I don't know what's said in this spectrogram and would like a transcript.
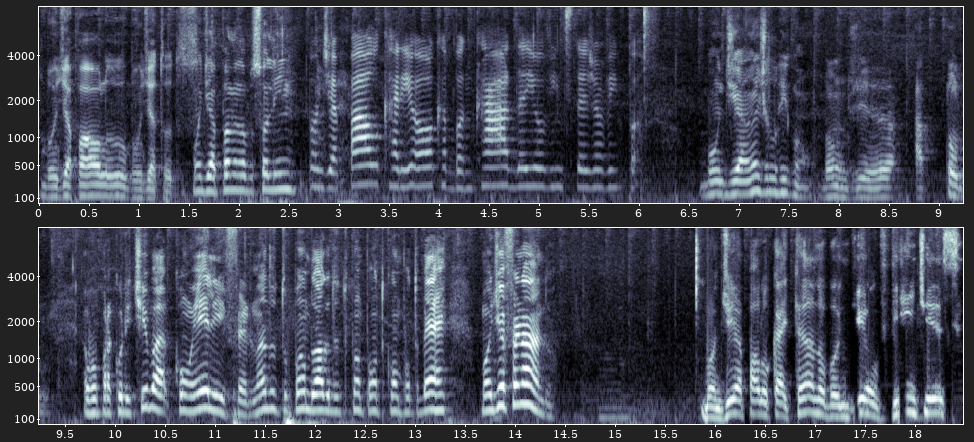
Bom dia, Paulo. Bom dia a todos. Bom dia, Pamela Bussolini. Bom dia, Paulo, Carioca, bancada e ouvintes da Jovem Pan. Bom dia, Ângelo Rigon. Bom dia a todos. Eu vou pra Curitiba com ele, Fernando Tupan, blog do tupan.com.br. Bom dia, Fernando. Bom dia, Paulo Caetano. Bom dia, ouvintes.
